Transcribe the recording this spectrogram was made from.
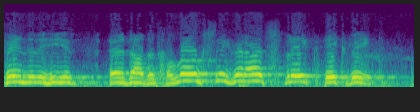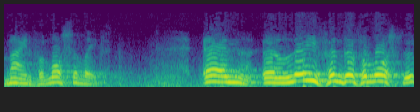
vinden we hier uh, dat het geloof zich eruit spreekt. Ik weet, mijn verlosser leeft. En een levende verlosser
